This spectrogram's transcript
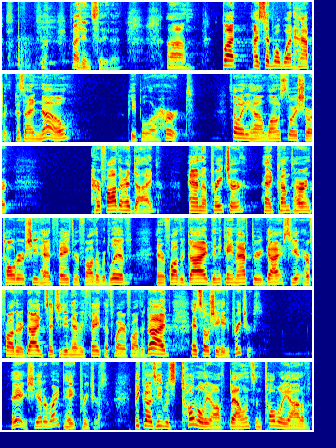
I didn't say that. Um, but I said, Well, what happened? Because I know people are hurt. So, anyhow, long story short, her father had died, and a preacher had come to her and told her if she'd had faith, her father would live. And her father died. Then he came after her father had died and said she didn't have any faith. That's why her father died. And so she hated preachers. Hey, she had a right to hate preachers because he was totally off balance and totally out of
